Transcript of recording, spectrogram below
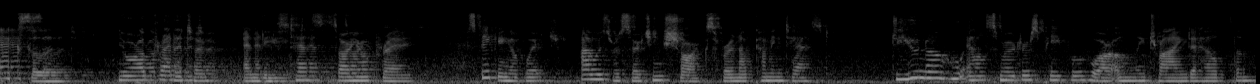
Excellent. You're a predator and these tests are your prey. Speaking of which, I was researching sharks for an upcoming test. Do you know who else murders people who are only trying to help them?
